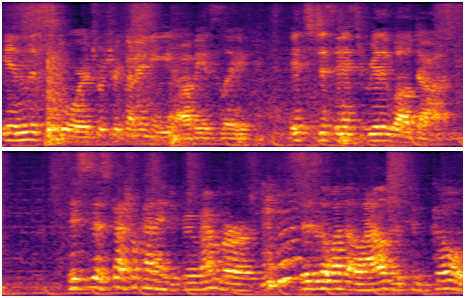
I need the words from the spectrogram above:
in the storage, which we're gonna need, obviously, it's just, and it's really well done. This is a special kind of, if you remember, Mhm. this is the one that allows it to go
